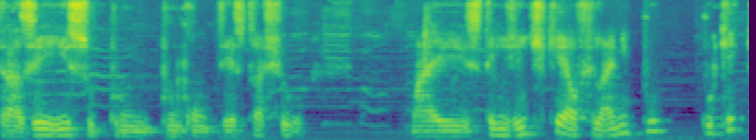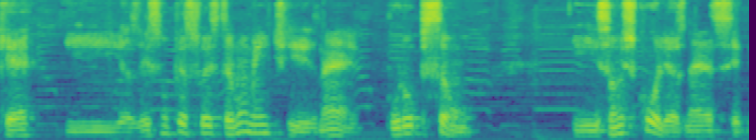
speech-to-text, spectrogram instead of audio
trazer isso para um, um contexto, acho. Mas tem gente que é offline por, porque quer. E às vezes são pessoas extremamente, né, por opção. E são escolhas, né? Você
